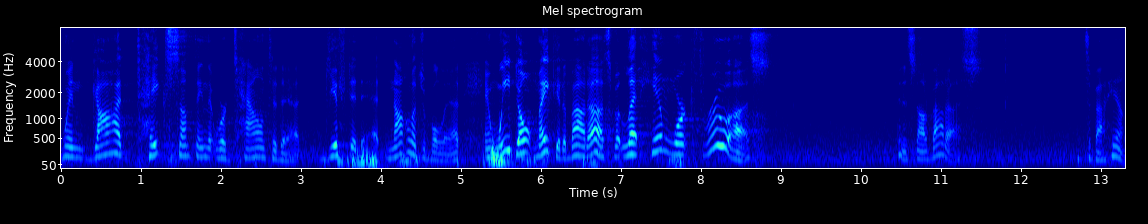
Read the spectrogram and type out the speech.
when god takes something that we're talented at gifted at knowledgeable at and we don't make it about us but let him work through us then it's not about us it's about Him,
